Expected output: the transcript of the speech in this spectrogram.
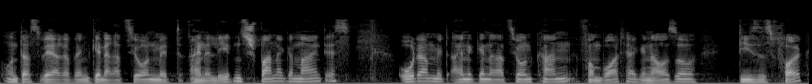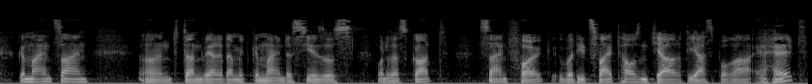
und das wäre, wenn Generation mit einer Lebensspanne gemeint ist, oder mit einer Generation kann vom Wort her genauso dieses Volk gemeint sein. Und dann wäre damit gemeint, dass Jesus oder dass Gott sein Volk über die 2000 Jahre Diaspora erhält,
